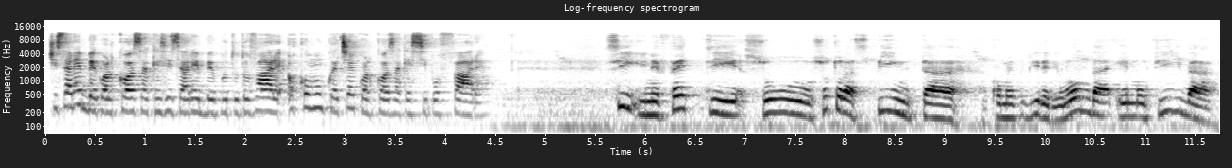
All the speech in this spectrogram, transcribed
Ci sarebbe qualcosa che si sarebbe potuto fare o comunque c'è qualcosa che si può fare? Sì, in effetti su, sotto la spinta, come dire, di un'onda emotiva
